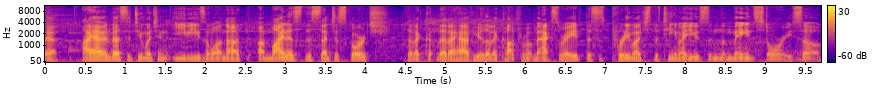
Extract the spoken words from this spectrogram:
But yeah, I have invested too much in EVs and whatnot. Uh, minus the Centiskorch that I that I have here that I caught from a max raid. This is pretty much the team I used in the main story. So.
